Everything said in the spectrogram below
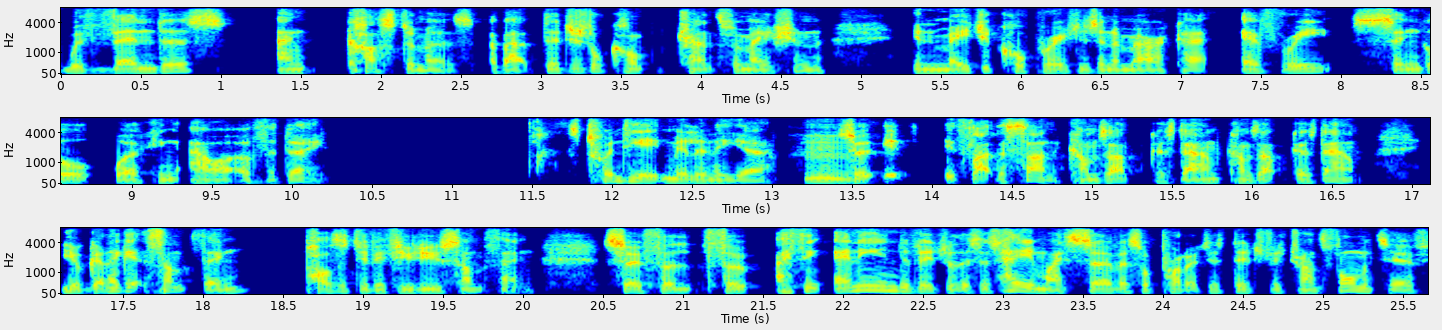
with vendors and customers about digital comp- transformation in major corporations in America every single working hour of the day. It's 28 million a year. Mm. So it, it's like the sun. It comes up, goes down, comes up, goes down. You're going to get something positive if you do something. So for, for, I think any individual that says, Hey, my service or product is digitally transformative,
